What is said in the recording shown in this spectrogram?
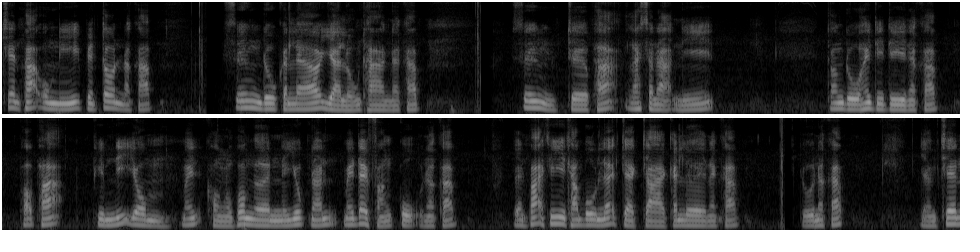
เช่นพระองค์นี้เป็นต้นนะครับ ซึ่งดูกันแล้วอย่าหลงทางนะครับ ซึ่งเจอพระลักษณะนี้ ต้องดูให้ดีๆนะครับ เพราะพระพิมพ์นิยมไม่ของหลวงพ่อเงินในยุคนั้นไม่ได้ฝังกุนะครับ เป็นพระที่ทำบุญและแจกจ่ายกันเลยนะครับ ดูนะครับ อย่างเช่น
